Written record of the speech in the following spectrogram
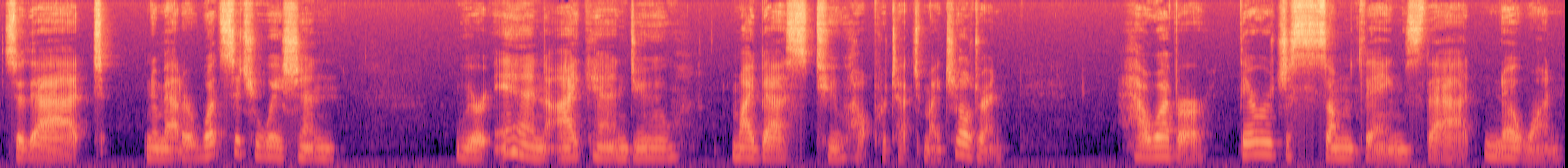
so that no matter what situation we're in, I can do my best to help protect my children. However, there are just some things that no one,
